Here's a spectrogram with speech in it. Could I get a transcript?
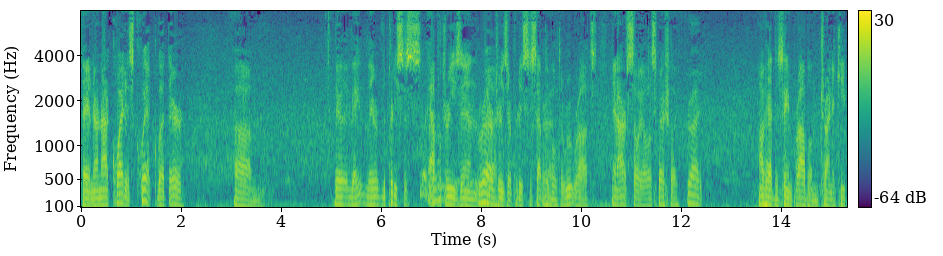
They- They're not quite as quick, but they're um, they're they, they're the pretty sus- apple trees and pear trees are pretty susceptible Right. to root rots in our soil, especially. Right. I've had the same problem trying to keep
